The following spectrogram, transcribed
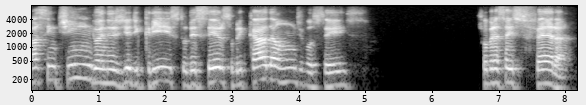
Vá sentindo a energia de Cristo descer sobre cada um de vocês, sobre essa esfera.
